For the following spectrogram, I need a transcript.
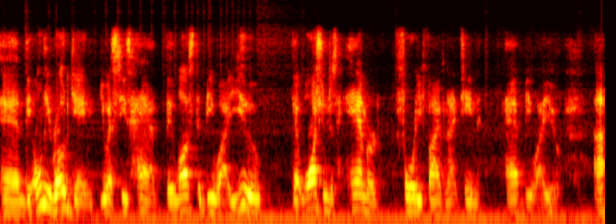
And the only road game USC's had, they lost to BYU that Washington just hammered 45 19 at BYU. Uh,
